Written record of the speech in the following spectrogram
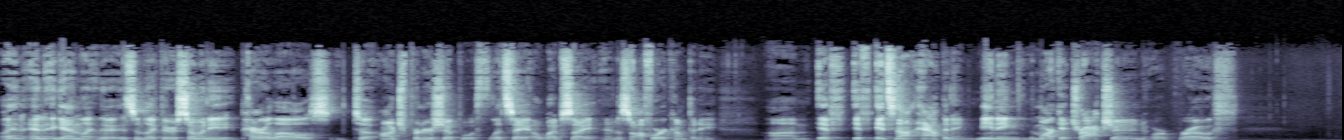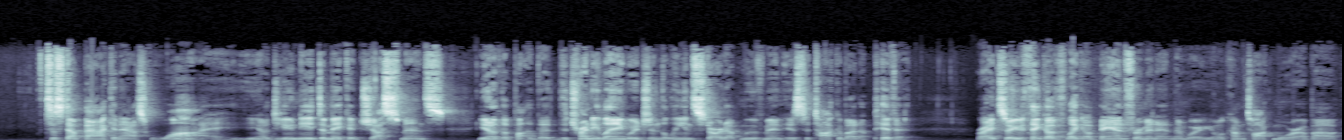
And, and again like there, it seems like there are so many parallels to entrepreneurship with let's say a website and a software company. Um, if if it's not happening meaning the market traction or growth to step back and ask why you know do you need to make adjustments you know the, the the trendy language in the lean startup movement is to talk about a pivot right? So you think of like a band for a minute and then we're, you know, we'll come talk more about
